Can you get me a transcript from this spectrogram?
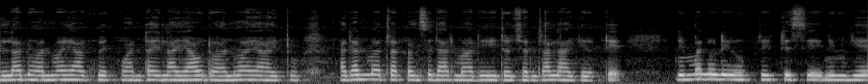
ಎಲ್ಲನೂ ಅನ್ವಯ ಆಗಬೇಕು ಅಂತ ಇಲ್ಲ, ಯಾವುದು ಅನ್ವಯ ಆಯಿತು ಅದನ್ನು ಮಾತ್ರ ಕನ್ಸಿಡರ್ ಮಾಡಿ ಇದು ಜನರಲ್ ಆಗಿರುತ್ತೆ. ನಿಮ್ಮನ್ನು ನೀವು ಪ್ರೀತಿಸಿ, ನಿಮಗೆ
